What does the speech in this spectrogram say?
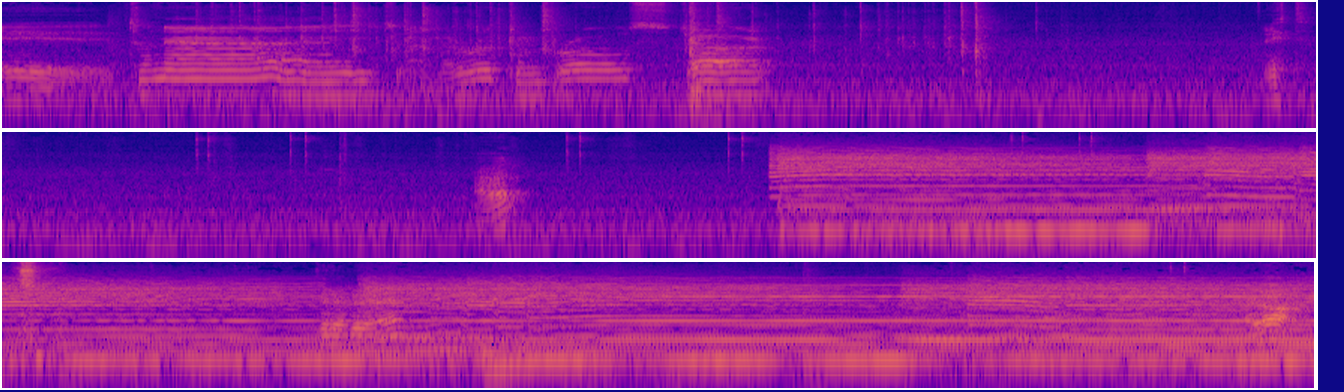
Eh, tonight, I'm a rock and roll star. Este. A ver. Espera, espera, ¿eh? Ahí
